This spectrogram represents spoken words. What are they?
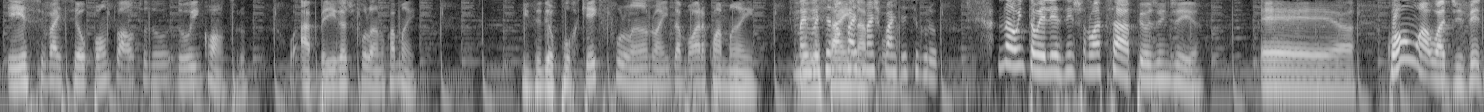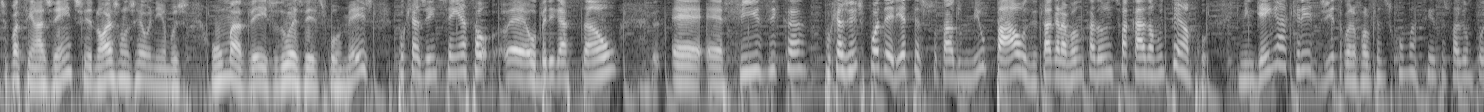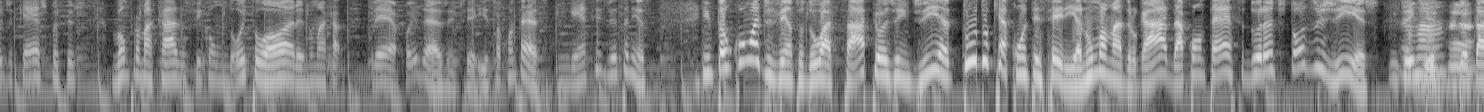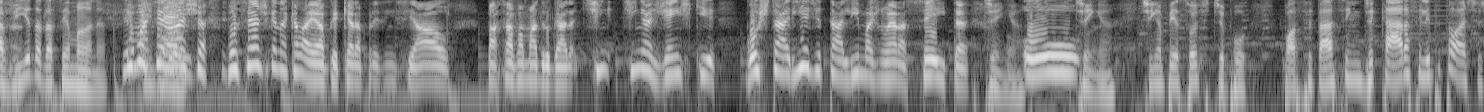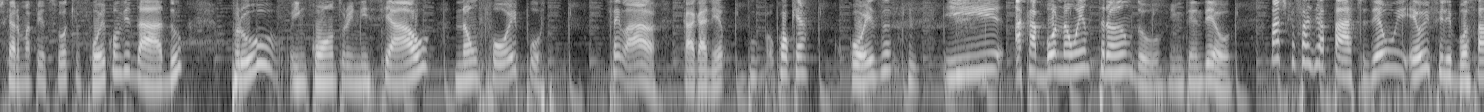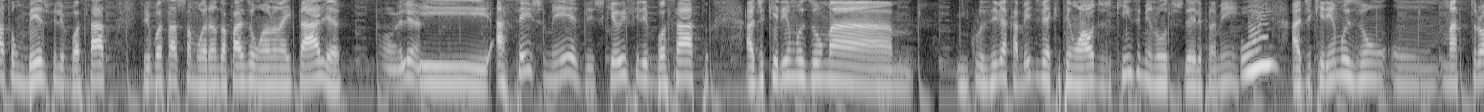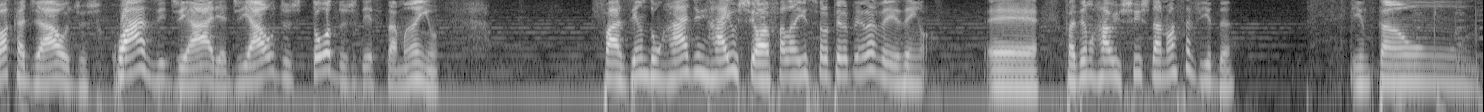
Esse vai ser o ponto alto do, do encontro. A briga de fulano com a mãe. Entendeu? Por que, que fulano ainda mora com a mãe? Mas você não sai faz mais porra- parte desse grupo. Não, então ele existe no WhatsApp hoje em dia. É. Com o advento, tipo assim, a gente, nós nos reunimos uma vez, duas vezes por mês, porque a gente tem essa é, obrigação é, é, física, porque a gente poderia ter chutado mil paus e tá gravando cada um em sua casa há muito tempo. Ninguém acredita quando eu falo, Francisco, como assim? Vocês fazem um podcast, vocês vão pra uma casa, ficam oito horas numa casa. É, pois é, gente, isso acontece. Ninguém acredita nisso. Então, com o advento do WhatsApp, hoje em dia, tudo que aconteceria numa madrugada acontece durante todos os dias Entendi. É, da, da vida da semana. E você Entendeu? acha, você acha que naquela época que era presencial, passava a madrugada, tinha, tinha gente que gostaria de estar ali, mas não era aceita? Tinha. Ou Tinha. Tinha pessoas, tipo, posso citar assim, de cara Felipe Tostes, que era uma pessoa que foi convidado pro encontro inicial, não foi por, sei lá, caganeiro, por qualquer coisa, e acabou não entrando, entendeu? Mas que fazia parte. Eu, e- eu e Felipe Bossato, um beijo, Felipe Bossato. Felipe Bossato está morando há quase um ano na Itália. olha, E há seis meses que eu e Felipe Bossato adquirimos uma. Inclusive, acabei de ver aqui, tem um áudio de 15 minutos dele pra mim. ui, Adquirimos um- um- uma troca de áudios quase diária, de áudios todos desse tamanho, fazendo um rádio em raio-x. Ó, falando isso pela, pela primeira vez, hein? É, fazendo um raio-x da nossa vida. Então,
